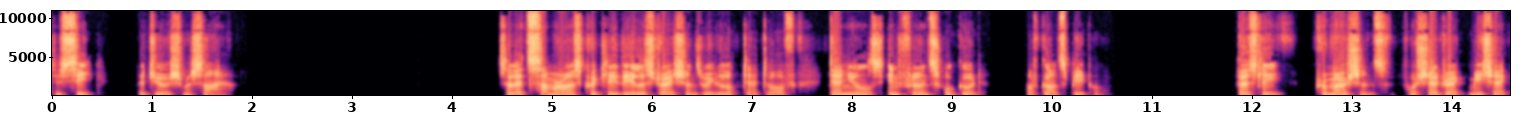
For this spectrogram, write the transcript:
to seek the Jewish Messiah. So let's summarize quickly the illustrations we looked at of Daniel's influence for good of God's people. Firstly, promotions for Shadrach, Meshach,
